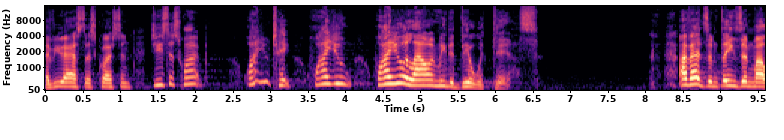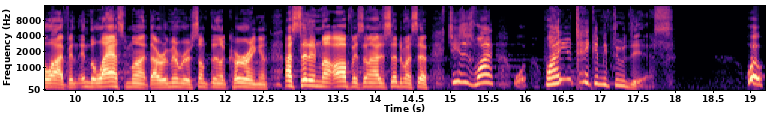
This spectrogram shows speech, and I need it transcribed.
have you asked this question? Jesus, why, why you take, why you, why are you allowing me to deal with this? I've had some things in my life. In, in the last month, I remember something occurring, and I sit in my office and I just said to myself, Jesus, why, why are you taking me through this? What,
